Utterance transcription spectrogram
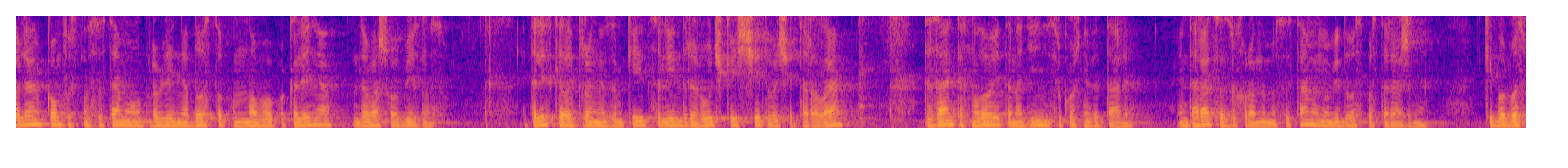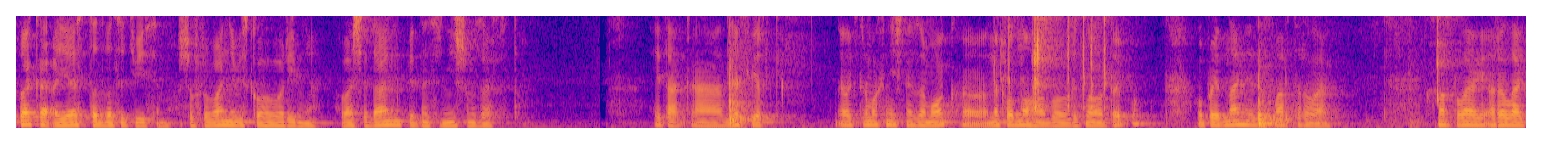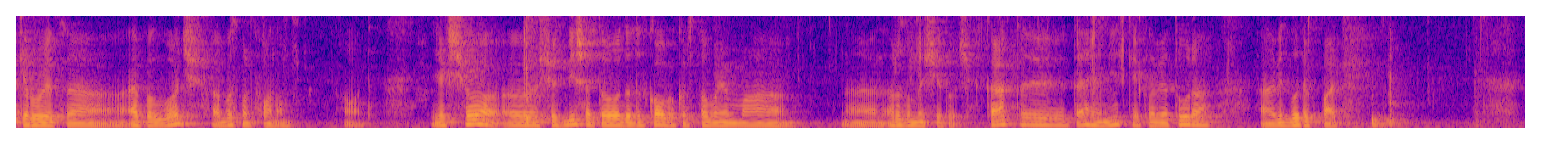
Представляємо комплексну систему управління доступом нового покоління для вашого бізнесу. Італійські електронні замки, циліндри, ручки, щитувачі та реле, дизайн технологій та надійність у кожній деталі, інтеграція з охоронними системами відеоспостереження, кібербезпека АЕС 128, шифрування військового рівня, ваші дані під найсильнішим захистом. І так, для хвіртки. Електромеханічний замок накладного або врізного типу у поєднанні зі смарт-реле. Смарт-реле керується Apple Watch або смартфоном. От. Якщо е, щось більше, то додатково використовуємо е, е, розумний щитувач. Карти, теги, мітки, клавіатура, е, відбиток пальця.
